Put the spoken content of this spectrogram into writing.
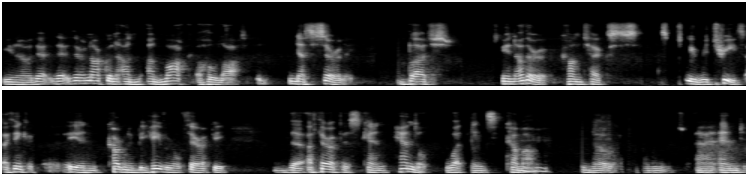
you know, they're, they're not going to un- unlock a whole lot necessarily. But in other contexts, especially retreats, I think in cognitive behavioral therapy, the, a therapist can handle what things come up, mm-hmm. you know, and, uh, and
